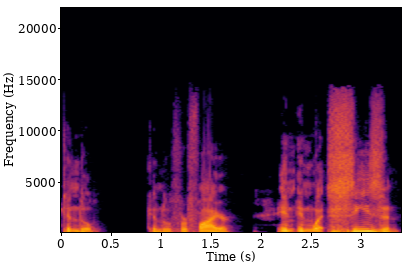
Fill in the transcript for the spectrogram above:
kindle, kindle for fire in, in what season,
